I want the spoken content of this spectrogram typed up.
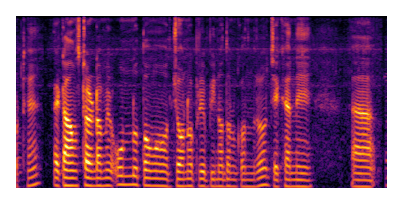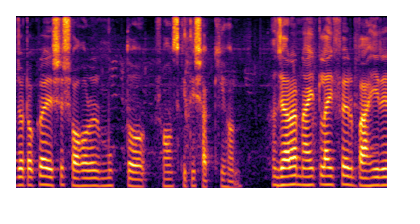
ওঠে। এটা আমস্টারডামের অন্যতম জনপ্রিয় বিনোদন কেন্দ্র, যেখানে পর্যটকরা এসে শহরের মুক্ত সংস্কৃতি সাক্ষী হন। যারা নাইট লাইফের বাহিরে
